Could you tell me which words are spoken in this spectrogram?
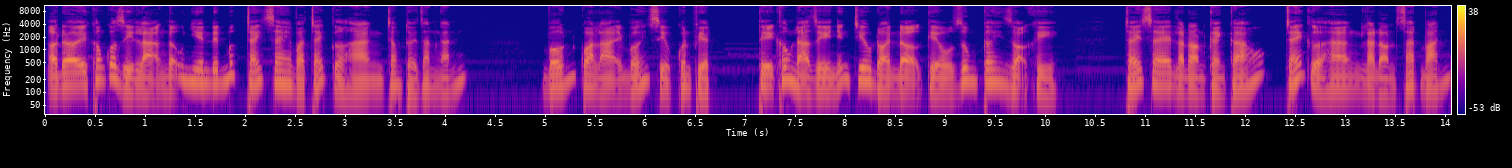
Ở đời không có gì lạ ngẫu nhiên đến mức cháy xe và cháy cửa hàng trong thời gian ngắn. Vốn qua lại với xỉu quân Việt, thì không lạ gì những chiêu đòi nợ kiểu dung cây dọa khỉ. Cháy xe là đòn cảnh cáo, Cháy cửa hàng là đòn sát ván,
